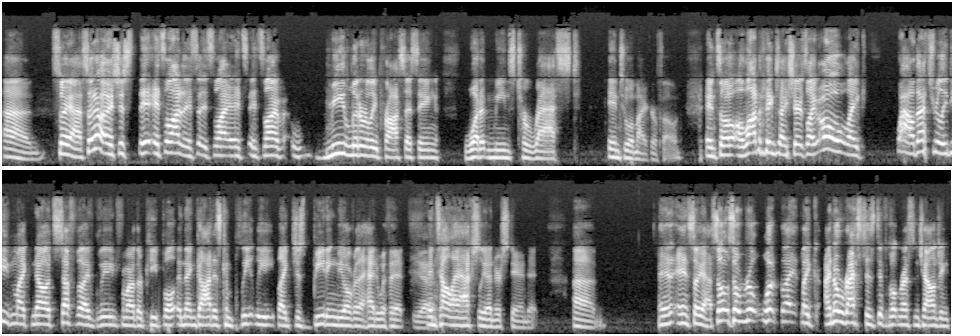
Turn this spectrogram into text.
Um, so yeah, so no, it's just it- it's a lot of it's it's like it's it's a lot of me literally processing what it means to rest into a microphone. And so a lot of things I share, it's like, oh, like, wow, that's really deep. I'm like, no, it's stuff that I've gleaned from other people. And then God is completely like just beating me over the head with it Yeah. until I actually understand it. Um, and, and so, yeah, so, so real, what, like, like, I know rest is difficult and rest and challenging,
